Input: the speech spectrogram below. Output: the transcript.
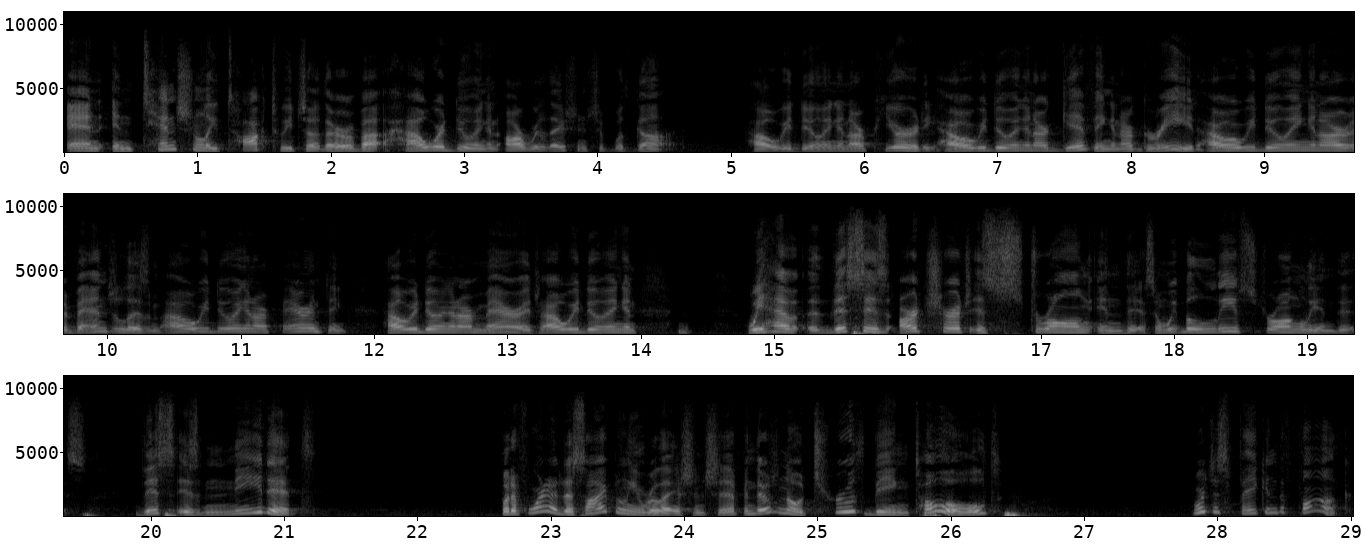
and intentionally talk to each other about how we're doing in our relationship with God. How are we doing in our purity? How are we doing in our giving and our greed? How are we doing in our evangelism? How are we doing in our parenting? How are we doing in our marriage? How are we doing in we have this is our church is strong in this and we believe strongly in this. This is needed. But if we're in a discipling relationship and there's no truth being told, we're just faking the funk.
